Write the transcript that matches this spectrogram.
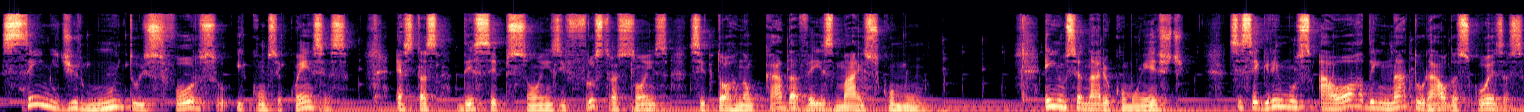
sem medir muito esforço e consequências, estas decepções e frustrações se tornam cada vez mais comum. Em um cenário como este, se seguirmos a ordem natural das coisas,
